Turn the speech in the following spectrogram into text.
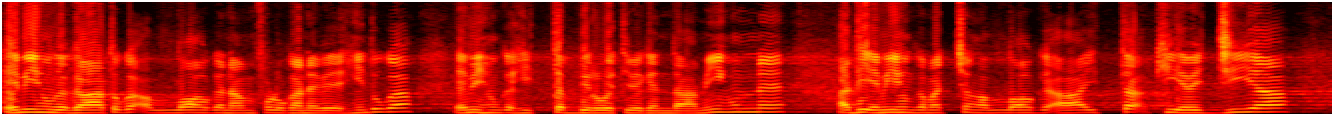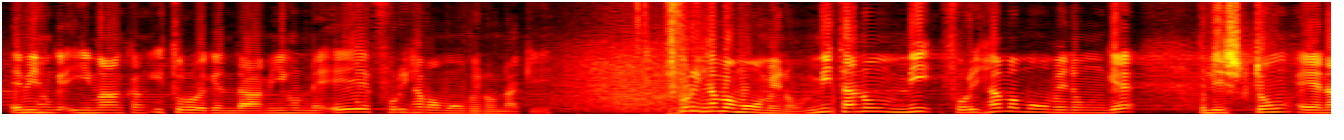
එමිහුගේ ගාතුග අල්ලාහ්ගේ නම් ෆලු ගනවේ හිඳුග එමිහුගේ හිත්තබ්බිර වෙති වෙගෙන් දාමී හුන්නේ අදි එමිහුගේ මච්චන් අල්ලාහ්ගේ ආයිත්ත කියවෙජ්ජියා එමිහුගේ ඊමාන්කන් ඉතුරු වෙගෙන් දාමී හුන්නේ ඒ ෆුරිහම මුමිනුන් නකී ෆුරිහම මුමිනුන් මිතනු මි ෆුරිහම මුමිනුන්ගේ ලිස්ටුන් එන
